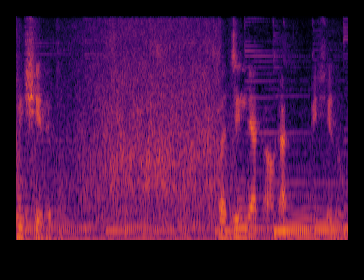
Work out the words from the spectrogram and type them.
মিশিয়ে দেব। বা জিঞ্জার পাউডার মিশিয়ে দেবো।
